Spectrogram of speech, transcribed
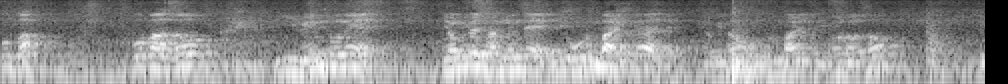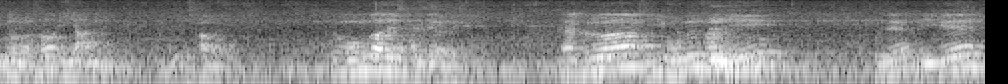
뽑아. 뽑아서 이 왼손에 연결 잡는데 이 오른발을 껴야 돼. 여기서 오른발을 집어넣어서 집어넣어서 이 안에 이렇게 잡아줘. 그럼 온가들 잘 돼요. 이렇게. 자, 그러면 이 오른손이 보세요. 이게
